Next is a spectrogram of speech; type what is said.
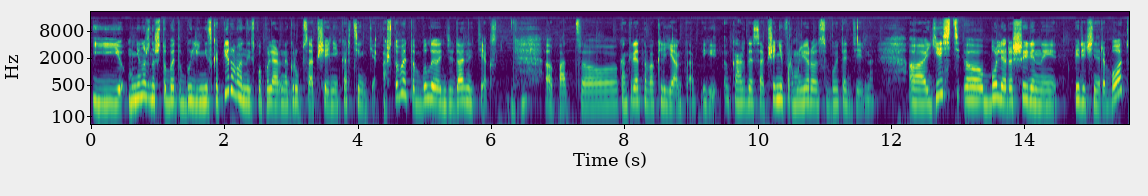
и мне нужно, чтобы это были не скопированные из популярных групп сообщений и картинки, а чтобы это был индивидуальный текст uh-huh. под э, конкретного клиента. И каждое сообщение формулироваться будет отдельно. Э, есть э, более расширенный перечень работ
